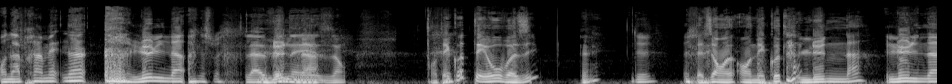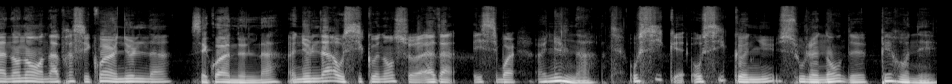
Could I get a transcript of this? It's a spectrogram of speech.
On apprend maintenant l'ulna. La venaison. On t'écoute, Théo, vas-y. De... T'as dit, on, on écoute l'ulna? L'ulna. Non, non, on apprend c'est quoi un ulna? C'est quoi un ulna? Un ulna aussi connu sur. Attends, ici, ouais. Un ulna, aussi, aussi connu sous le nom de péroné.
